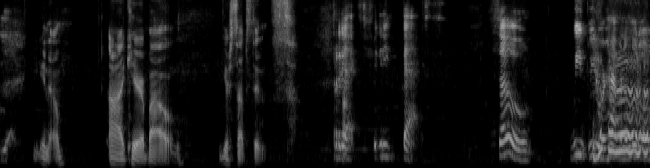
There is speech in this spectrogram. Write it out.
yeah. You know, I care about your substance. Facts, figgity facts. So we we were having a little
